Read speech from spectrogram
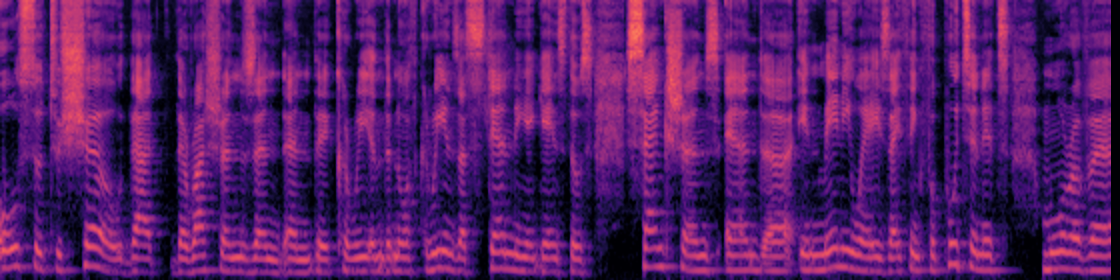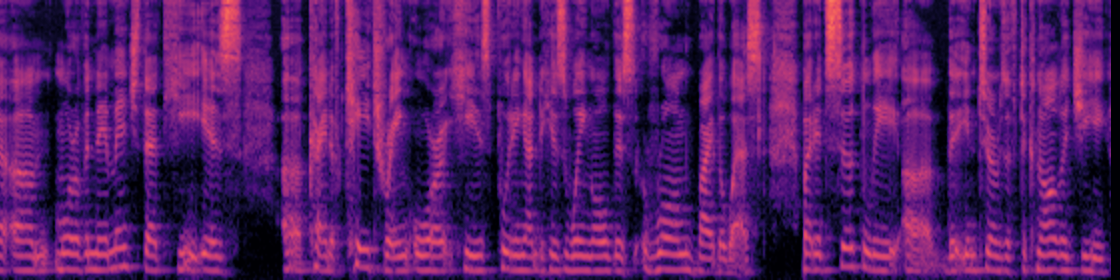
also to show that the Russians and, and the Korean, the North Koreans are standing against those sanctions. And uh, in many ways, I think for Putin, it's more of a um, more of an image that he is uh, kind of catering or he's putting under his wing all this wronged by the West. But it's certainly, uh, the, in terms of technology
